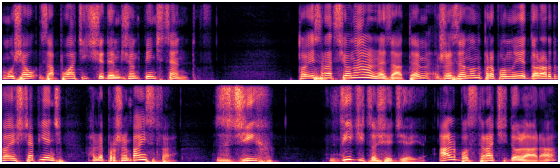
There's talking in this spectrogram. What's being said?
musiał zapłacić 75 centów. To jest racjonalne zatem, że Zenon proponuje dolar 25, ale proszę Państwa, Zdzich widzi, co się dzieje. Albo straci dolara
